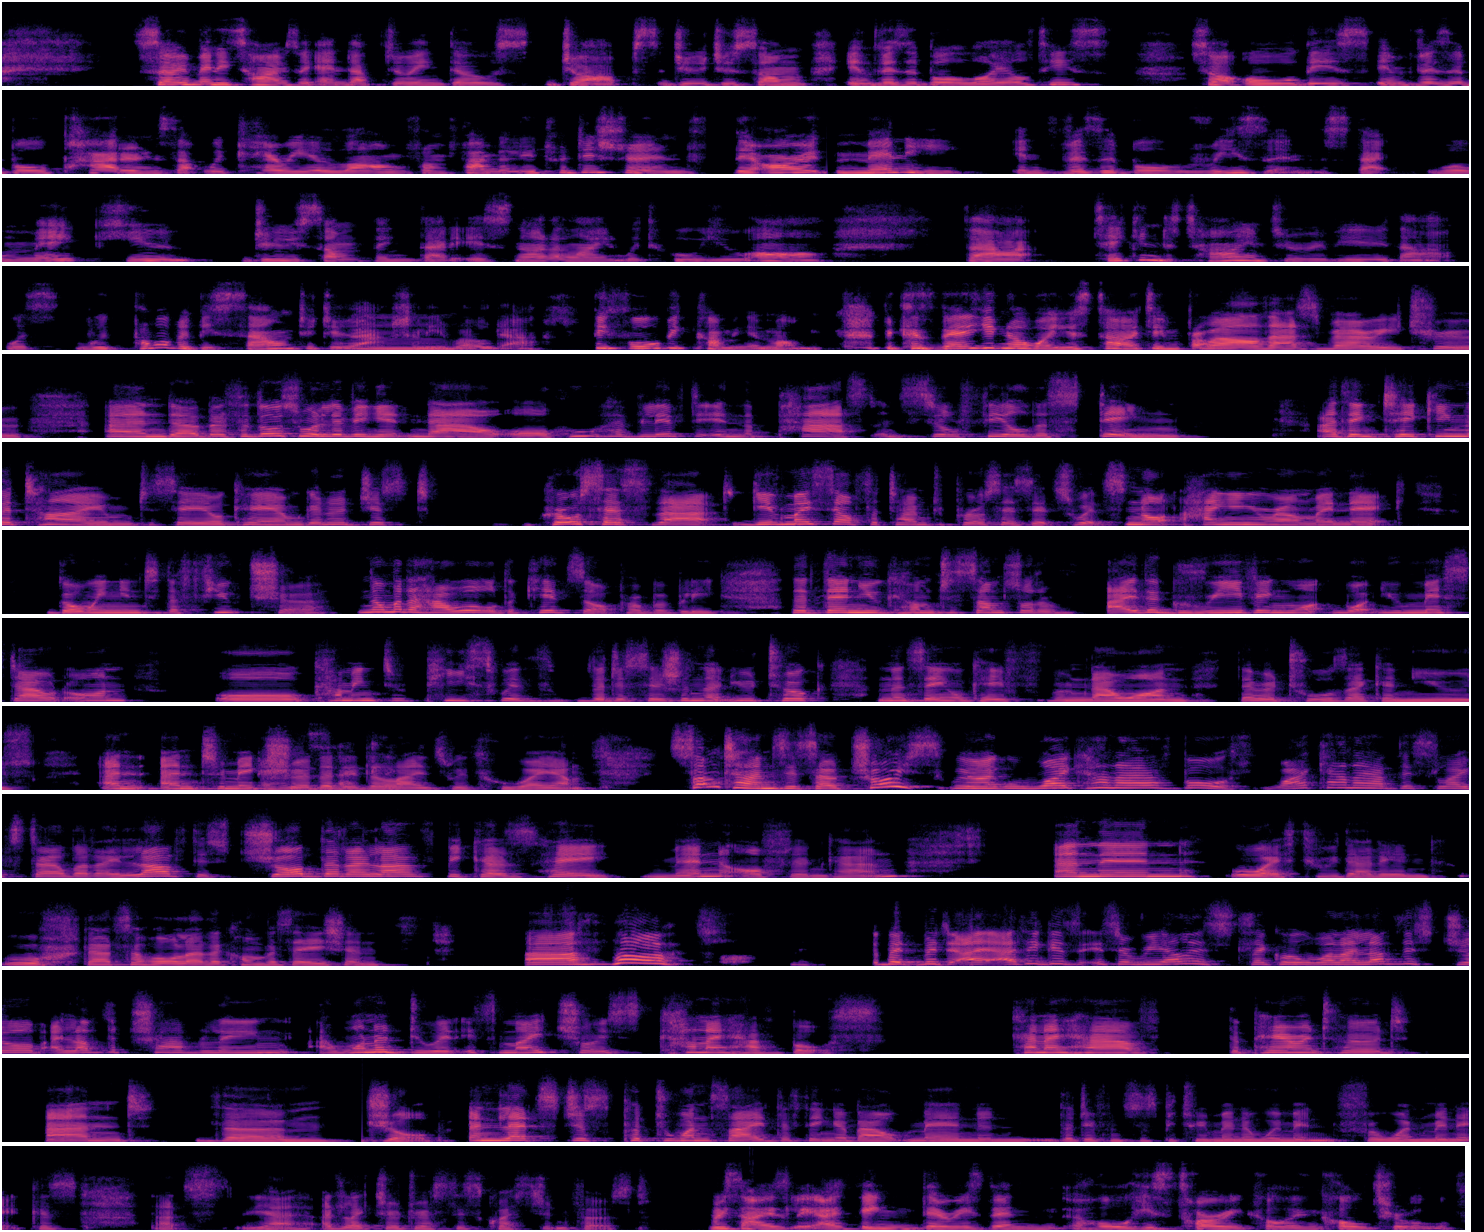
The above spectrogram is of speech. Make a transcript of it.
so many times we end up doing those jobs due to some invisible loyalties. So all these invisible patterns that we carry along from family tradition, there are many invisible reasons that will make you do something that is not aligned with who you are that taking the time to review that was would probably be sound to do actually mm. rhoda before becoming a mom because then you know where you're starting from. Well that's very true. And uh, but for those who are living it now or who have lived in the past and still feel the sting i think taking the time to say okay i'm going to just process that give myself the time to process it so it's not hanging around my neck going into the future, no matter how old the kids are, probably, that then you come to some sort of either grieving what, what you missed out on or coming to peace with the decision that you took and then saying okay from now on there are tools i can use and and to make exactly. sure that it aligns with who i am. Sometimes it's our choice. We're like well why can't i have both? Why can't i have this lifestyle that i love this job that i love? Because hey men often can and then, oh, I threw that in. Oh, that's a whole other conversation. Uh, oh, but but I, I think it's it's a reality. It's like, well, well, I love this job. I love the traveling. I want to do it. It's my choice. Can I have both? Can I have the parenthood and the um, job? And let's just put to one side the thing about men and the differences between men and women for one minute, because that's yeah. I'd like to address this question first. Precisely. I think there is then a whole historical and cultural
